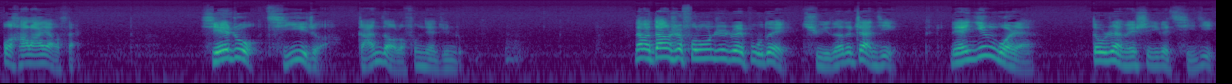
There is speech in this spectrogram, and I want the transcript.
布哈拉要塞。协助起义者赶走了封建君主。那么，当时伏龙芝这部队取得的战绩，连英国人都认为是一个奇迹，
